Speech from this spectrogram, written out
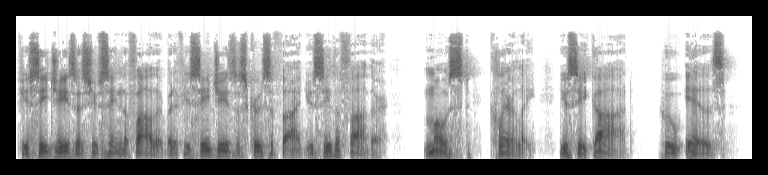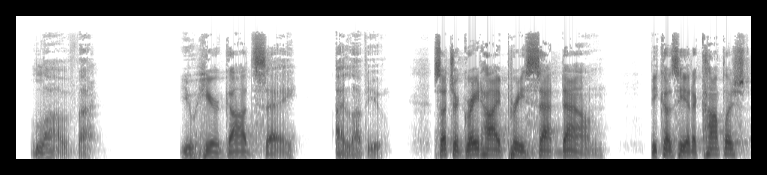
If you see Jesus, you've seen the Father. But if you see Jesus crucified, you see the Father most clearly. You see God, who is love. You hear God say, I love you. Such a great high priest sat down because he had accomplished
